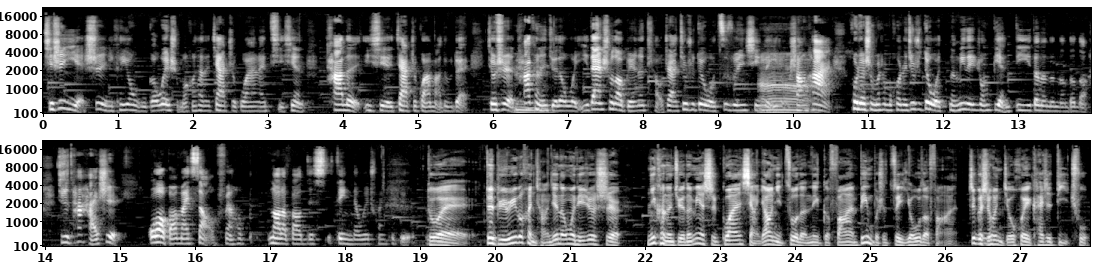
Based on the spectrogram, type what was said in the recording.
其实也是你可以用五个为什么和他的价值观来体现他的一些价值观嘛，对不对？就是他可能觉得我一旦受到别人的挑战，就是对我自尊心的一种伤害，或者什么什么，或者就是对我能力的一种贬低，等等等等等等，就是他还是 all about myself，然后 not about this thing that we're trying to do。对对，比如一个很常见的问题就是，你可能觉得面试官想要你做的那个方案并不是最优的方案，这个时候你就会开始抵触。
